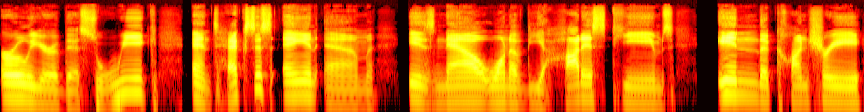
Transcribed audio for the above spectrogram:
earlier this week, and Texas A&M is now one of the hottest teams in the country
